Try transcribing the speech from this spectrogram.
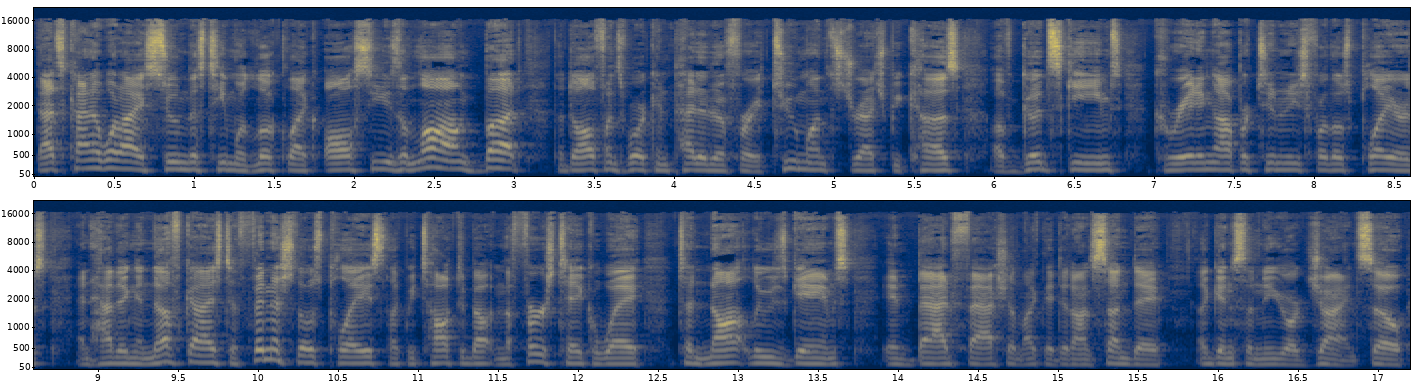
That's kind of what I assumed this team would look like all season long, but the Dolphins were competitive for a two month stretch stretch because of good schemes, creating opportunities for those players, and having enough guys to finish those plays, like we talked about in the first takeaway, to not lose games in bad fashion like they did on Sunday against the New York Giants. So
